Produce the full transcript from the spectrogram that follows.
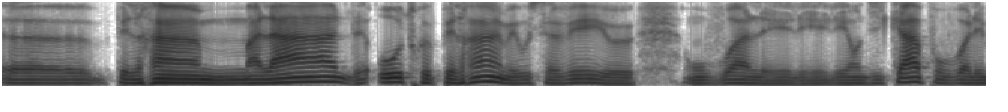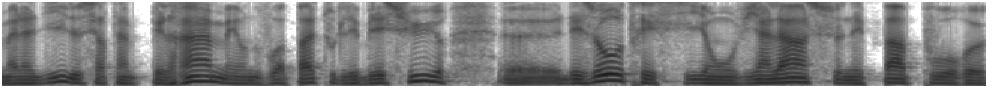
euh, pèlerins malades, autres pèlerins, mais vous savez, euh, on voit les, les, handicaps, on voit les maladies de certains pèlerins, mais on ne voit pas toutes les blessures des autres, et si on vient là, ce n'est pas pour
